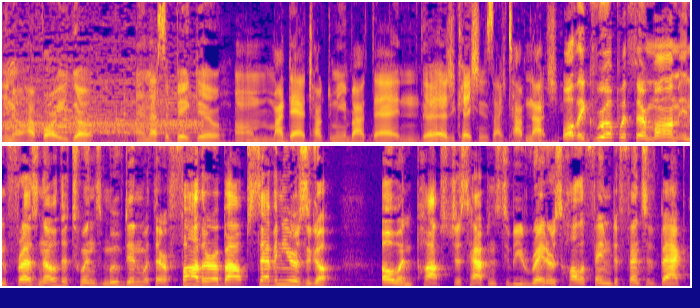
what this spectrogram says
You know how far you go, and that's a big deal. Um, my dad talked to me about that, and their education is like top notch. While they grew up with their mom in Fresno, the twins moved in with their father about seven years ago. Oh, and Pops just happens to be Raiders Hall of Fame defensive back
